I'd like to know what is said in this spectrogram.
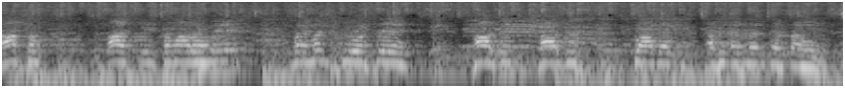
आप सब आज के समारोह में मैं मंच की ओर से हार्दिक हार्दिक स्वागत, अभिनंदन करता हूँ।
